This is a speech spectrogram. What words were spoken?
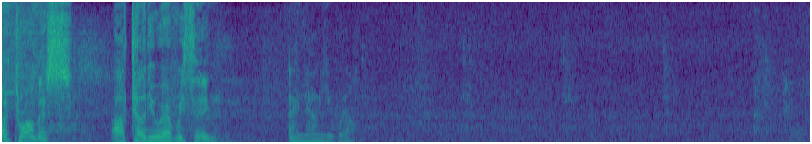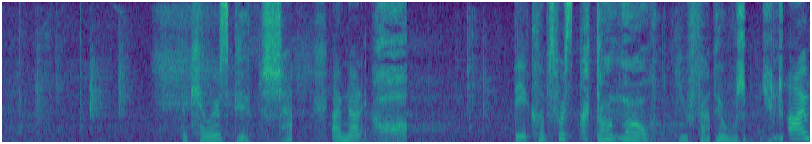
I promise. I'll tell you everything. I know you will. The killers... Did- Shut... I'm not... The Eclipse were... I don't know. You found... There was... You... I'm...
